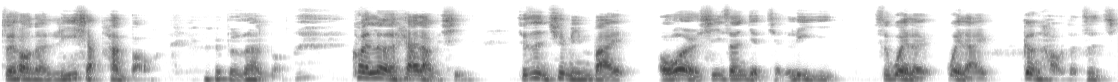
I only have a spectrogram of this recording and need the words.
最后呢，理想汉堡 都是汉堡，快乐开朗型，就是你去明白，偶尔牺牲眼前的利益，是为了未来。更好的自己，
